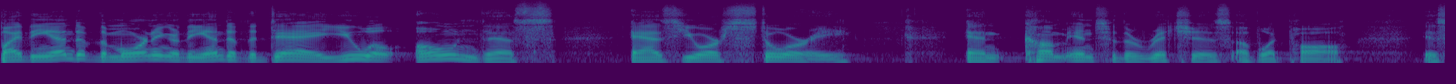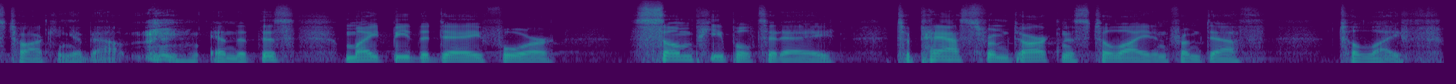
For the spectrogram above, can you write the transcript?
by the end of the morning or the end of the day, you will own this as your story and come into the riches of what Paul is talking about. and that this might be the day for some people today to pass from darkness to light and from death to life.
